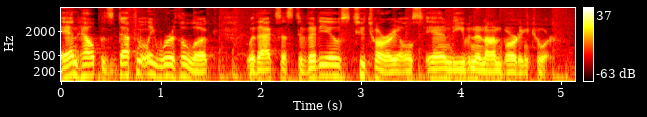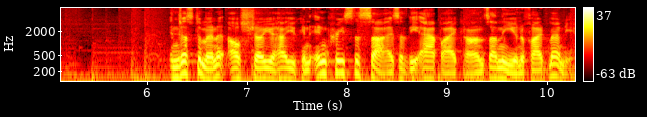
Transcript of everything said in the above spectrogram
And Help is definitely worth a look with access to videos, tutorials, and even an onboarding tour. In just a minute, I'll show you how you can increase the size of the app icons on the unified menu.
